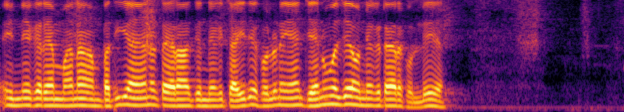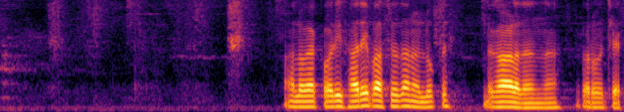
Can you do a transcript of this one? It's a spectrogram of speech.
ਇੰਨੇ ਕੁ ਰਿਮ ਨਾ ਵਧੀਆ ਐਨ ਟਾਇਰਾਂ ਜਿੰਨੇ ਕੁ ਚਾਹੀਦੇ ਖੁੱਲਣੇ ਆ ਜੈਨੂਅਲ ਜੇ ਉਹਨੇ ਕੁ ਟਾਇਰ ਖੁੱਲੇ ਆ। ਆ ਲਓ ਇੱਕ ਵਾਰੀ ਸਾਰੇ ਪਾਸੇ ਤੁਹਾਨੂੰ ਲੁੱਕ ਦਿਖਾ ਲ ਦਿੰਦਾ, ਕਰੋ ਚੈੱਕ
